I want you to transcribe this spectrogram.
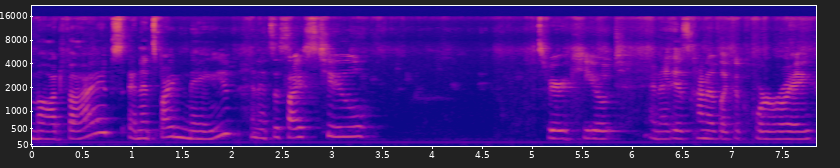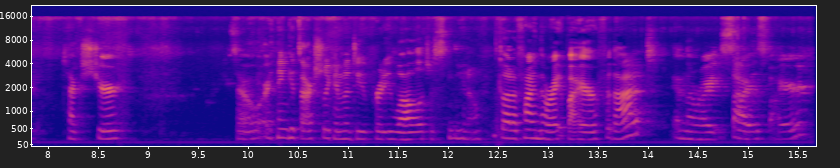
mod vibes and it's by Maeve and it's a size 2. It's very cute and it is kind of like a corduroy texture. So I think it's actually going to do pretty well. Just, you know, got to find the right buyer for that and the right size buyer.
